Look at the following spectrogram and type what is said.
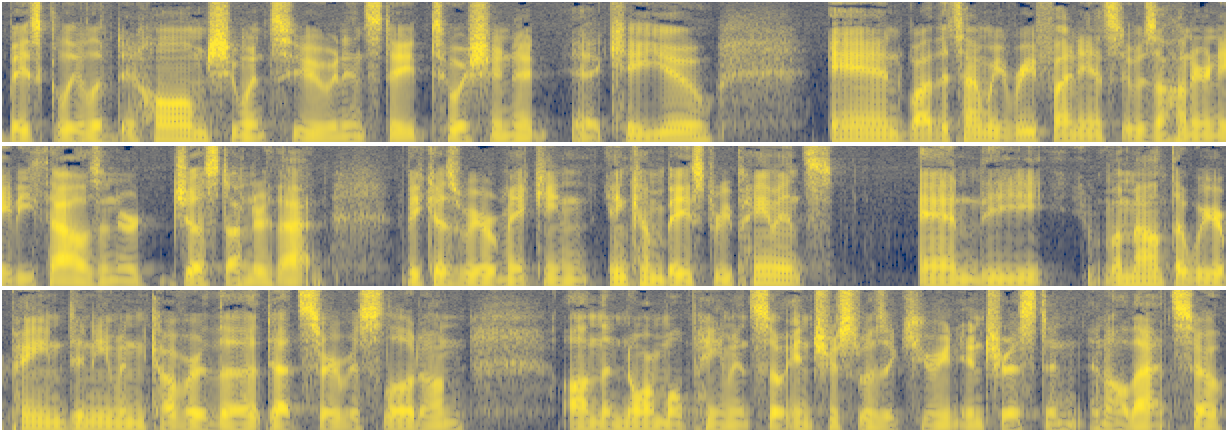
basically lived at home. She went to an in-state tuition at, at KU. And by the time we refinanced, it was 180,000 or just under that because we were making income-based repayments and the amount that we were paying didn't even cover the debt service load on on the normal payments so interest was accruing interest and, and all that. So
